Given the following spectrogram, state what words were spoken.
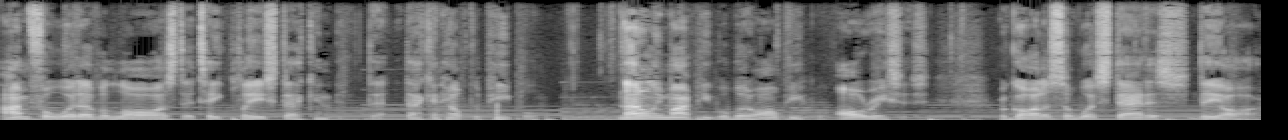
I'm for whatever laws that take place that can that, that can help the people. Not only my people, but all people, all races, regardless of what status they are.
